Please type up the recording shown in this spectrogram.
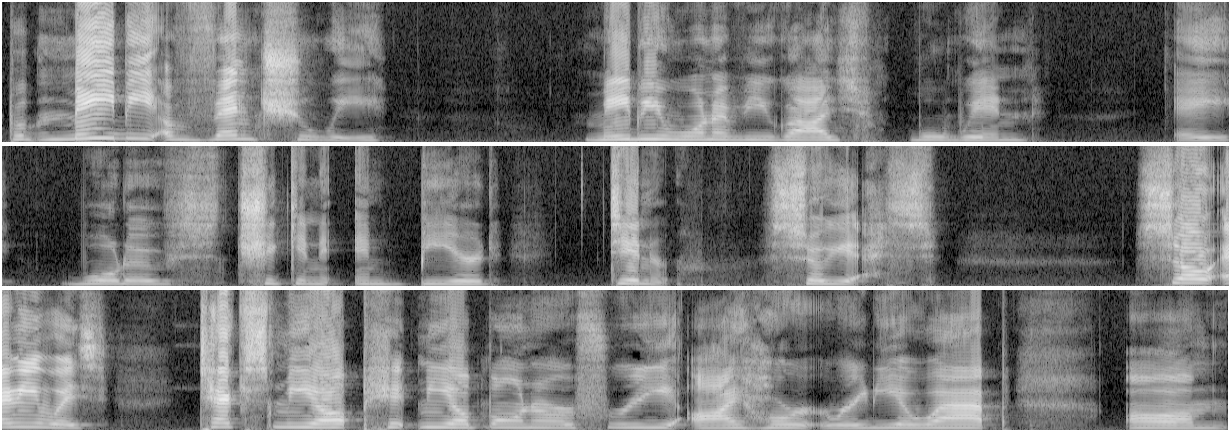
but maybe eventually maybe one of you guys will win a Waldo's chicken and beard dinner. So yes. So anyways, text me up, hit me up on our free iHeartRadio app. Um,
